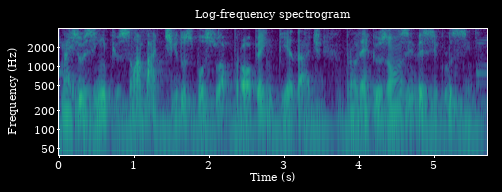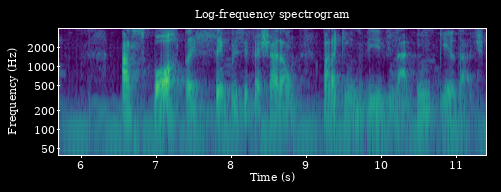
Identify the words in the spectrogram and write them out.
mas os ímpios são abatidos por sua própria impiedade. Provérbios 11, versículo 5. As portas sempre se fecharão para quem vive na impiedade.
